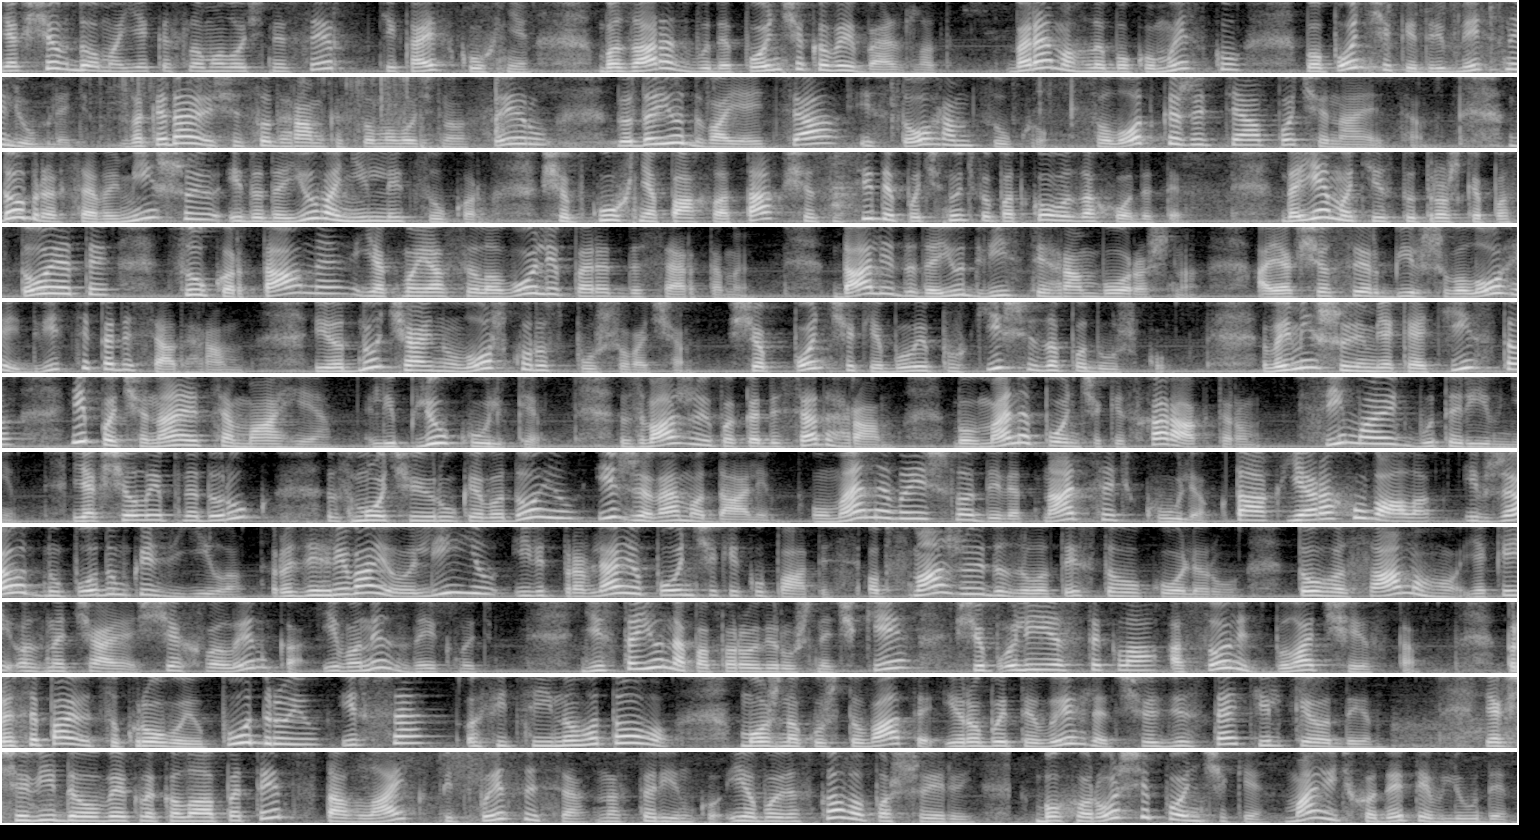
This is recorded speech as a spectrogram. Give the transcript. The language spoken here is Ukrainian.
Якщо вдома є кисломолочний сир, тікай з кухні, бо зараз буде пончиковий безлад. Беремо глибоку миску, бо пончики дрібниць не люблять. Закидаю 600 г кисломолочного сиру, додаю 2 яйця і 100 г цукру. Солодке життя починається. Добре все вимішую і додаю ванільний цукор, щоб кухня пахла так, що сусіди почнуть випадково заходити. Даємо тісту трошки постояти, цукор тане, як моя сила волі перед десертами. Далі додаю 200 г борошна, а якщо сир більш вологий 250 г. І одну чайну ложку розпушувача, щоб пончики були пухкіші за подушку. Вимішую м'яке тісто і починається магія. Ліплю кульки. Зважую по 50 грам, бо в мене пончики з характером. Всі мають бути рівні. Якщо липне до рук, змочую руки водою і живемо далі. У мене вийшло 19 кульок. Так, я рахувала і вже одну подумки з'їла. Розігріваю олію і відправляю пончики купатись. Обсмажую до золотистого кольору, того самого, який означає ще хвилинка, і вони зникнуть. Дістаю на паперові рушнички, щоб олія стекла, а совість була чиста. Присипаю цукровою пудрою і все офіційно готово. Можна куштувати і робити вигляд, що з'їсте тільки один. Якщо відео викликало апетит, став лайк, підписуйся на сторінку і обов'язково поширюй, бо хороші пончики мають ходити в люди.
